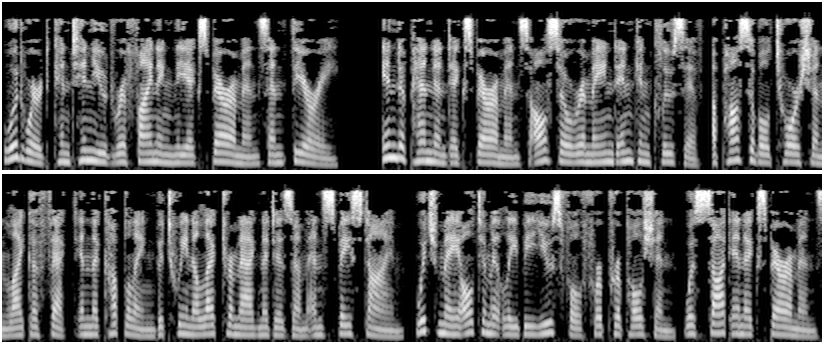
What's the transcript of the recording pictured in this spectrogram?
Woodward continued refining the experiments and theory. Independent experiments also remained inconclusive. A possible torsion-like effect in the coupling between electromagnetism and spacetime, which may ultimately be useful for propulsion, was sought in experiments.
